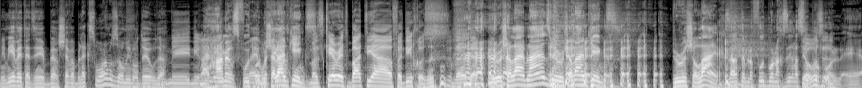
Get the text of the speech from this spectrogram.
ממי הבאת את זה? מבאר שבע Black Swarms או ממורדי יהודה? נראה לי... מהמרס פוטבול. מירושלים Kings. מזכרת בתיה פדיחוס, לא יודע. מירושלים Lions וירושלים Kings. בירושלים. חזרתם לפוטבול, נחזיר לסופרבול. אה,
